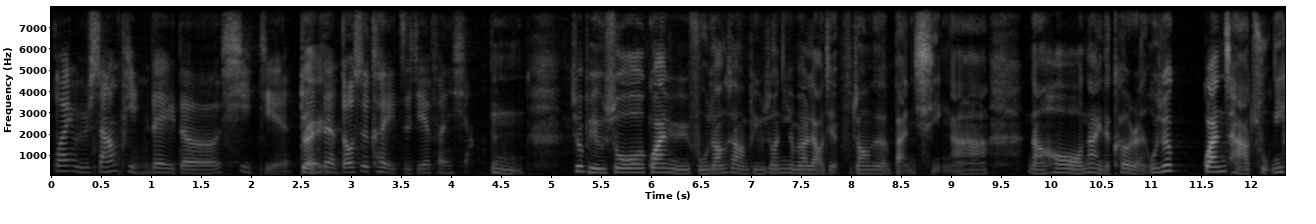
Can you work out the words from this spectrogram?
关于商品类的细节等等，都是可以直接分享。嗯，就比如说关于服装上，比如说你有没有了解服装的版型啊？然后，那里的客人，我觉得观察出你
